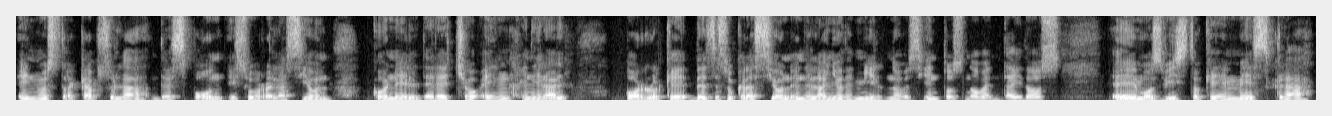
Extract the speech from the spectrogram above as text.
en nuestra cápsula de Spawn y su relación con el derecho en general por lo que desde su creación en el año de 1992 hemos visto que mezcla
